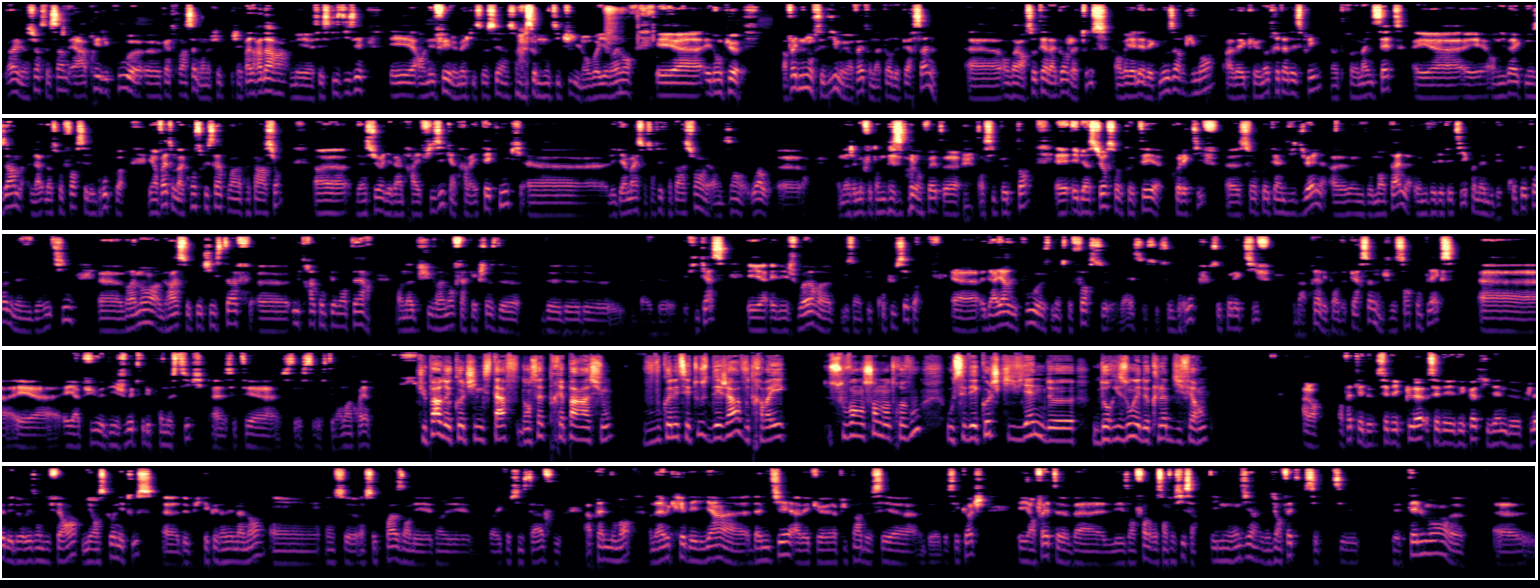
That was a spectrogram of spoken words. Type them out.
Ouais, bien sûr, c'est ça. Et après, du coup, euh, 87, euh, bon, j'avais pas de radar, hein, mais c'est ce qu'il se disait. Et en effet, le mec, il saussait hein, sur, sur, le monticule, il l'envoyait vraiment. Et, euh, et donc, euh, en fait, nous, on s'est dit, mais en fait, on a peur de personne. Euh, on va leur sauter à la gorge à tous. On va y aller avec nos arguments, avec notre état d'esprit, notre mindset, et, euh, et, on y va avec nos armes. notre force, c'est le groupe, quoi. Et en fait, on a construit ça pendant la préparation. Euh, bien sûr, il y avait un travail physique, un travail technique. Euh, les gamins ils sont sortis de préparation en disant waouh, on n'a jamais fait autant de baseball en fait euh, en si peu de temps. Et, et, bien sûr sur le côté collectif, euh, sur le côté individuel, euh, au niveau mental, au niveau diététique, on a mis des protocoles, on a mis des routines. vraiment, grâce au coaching staff ultra complémentaire, on a pu vraiment faire quelque chose de de, de, de, bah, efficace et, et, les joueurs ils ont été propulsés quoi. derrière du coup notre force, ouais, ce, ce, groupe, ce collectif, bah, après avec peur de personne, jouer sans complexe, euh, et, euh, et, a pu déjouer tous les pronostics. Euh, c'était c'était vraiment incroyable. Tu parles de coaching staff. Dans cette préparation, vous vous connaissez tous déjà? Vous travaillez souvent ensemble entre vous? Ou c'est des coachs qui viennent de d'horizons et de clubs différents? Alors, en fait, les deux. C'est des clubs, c'est des, des coachs qui viennent de clubs et d'horizons différents, mais on se connaît tous euh, depuis quelques années maintenant. On, on, se, on se croise dans les, dans les, dans les coaching staff ou à plein de moments. On a même créé des liens euh, d'amitié avec euh, la plupart de ces, euh, de, de, ces coachs. Et en fait, bah, les enfants le ressentent aussi ça. ils nous ont dit, hein, ils nous ont dit en fait, c'est tellement euh,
